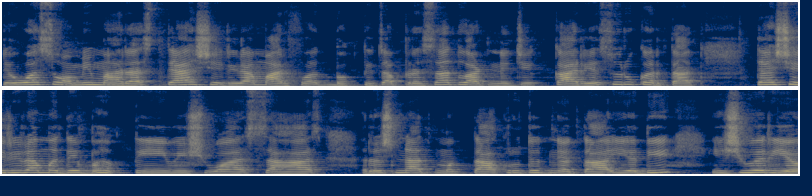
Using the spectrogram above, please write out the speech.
तेव्हा स्वामी महाराज त्या शरीरामार्फत भक्तीचा प्रसाद वाटण्याचे कार्य सुरू करतात. त्या शरीरामध्ये भक्ती विश्वास साहस रचनात्मकता कृतज्ञता यदी ईश्वरीय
